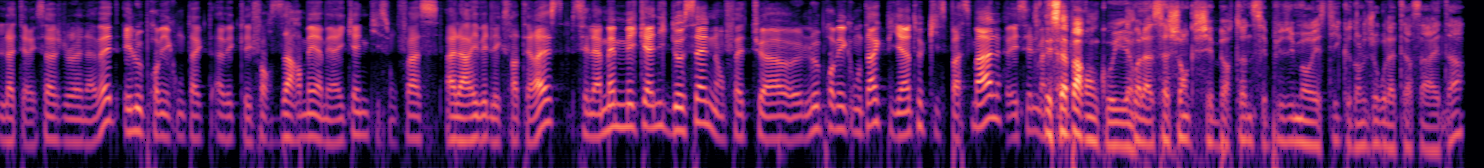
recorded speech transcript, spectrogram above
l'atterrissage de la navette et le premier contact avec les forces armées américaines qui sont face à l'arrivée de l'extraterrestre. C'est la même mécanique de scène, en fait. Tu as euh, le premier contact, puis il y a un truc qui se passe mal, et c'est le Et massacre. ça part en couille. hein. Voilà, sachant que chez Burton, c'est plus humoristique que dans le jour où la Terre s'arrêta.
